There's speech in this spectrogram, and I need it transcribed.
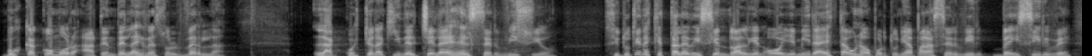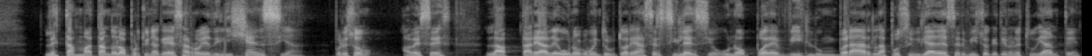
Busca cómo atenderla y resolverla. La cuestión aquí del chela es el servicio. Si tú tienes que estarle diciendo a alguien, oye, mira, esta es una oportunidad para servir, ve y sirve, le estás matando la oportunidad que desarrolle diligencia. Por eso a veces la tarea de uno como instructor es hacer silencio. Uno puede vislumbrar las posibilidades de servicio que tiene un estudiante,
